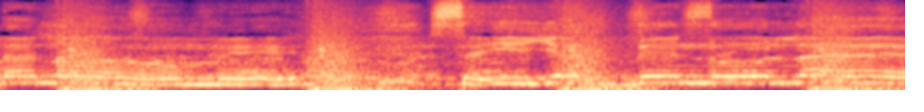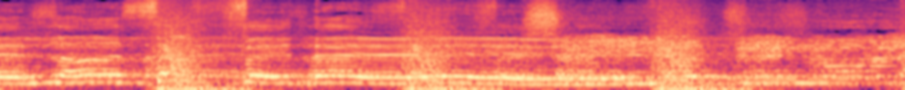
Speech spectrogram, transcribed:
دنام سید نو لیلا صفدر سید نو لیلا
